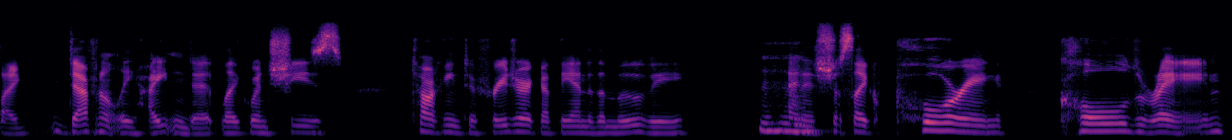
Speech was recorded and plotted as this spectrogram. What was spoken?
like definitely heightened it like when she's talking to Friedrich at the end of the movie and Mhm. it's just like pouring cold rain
